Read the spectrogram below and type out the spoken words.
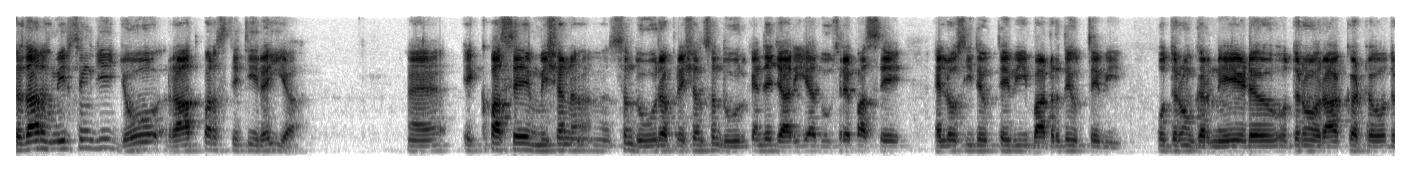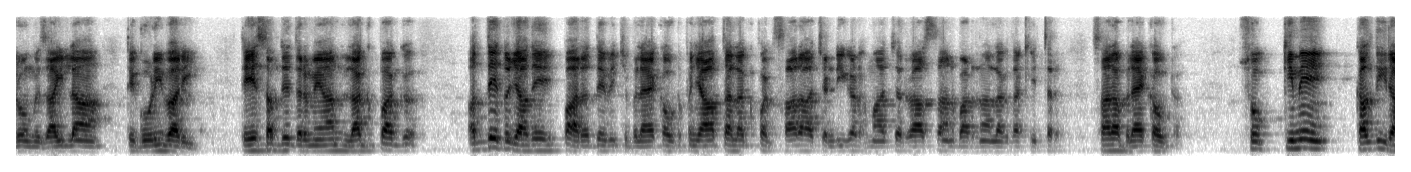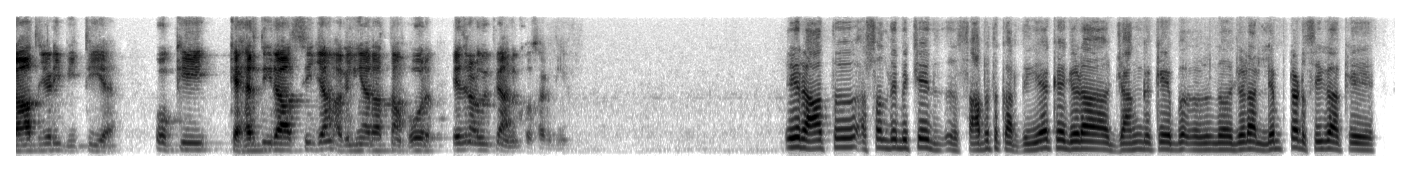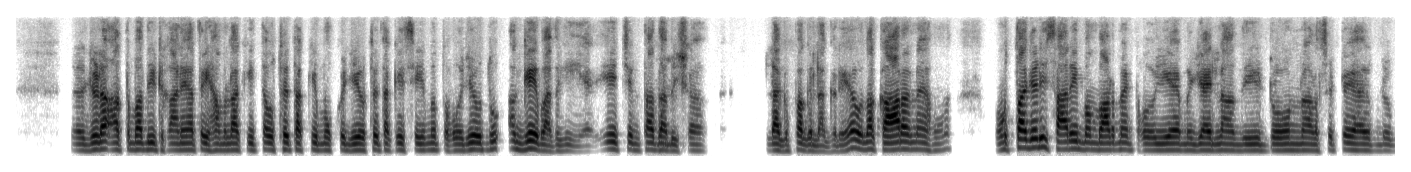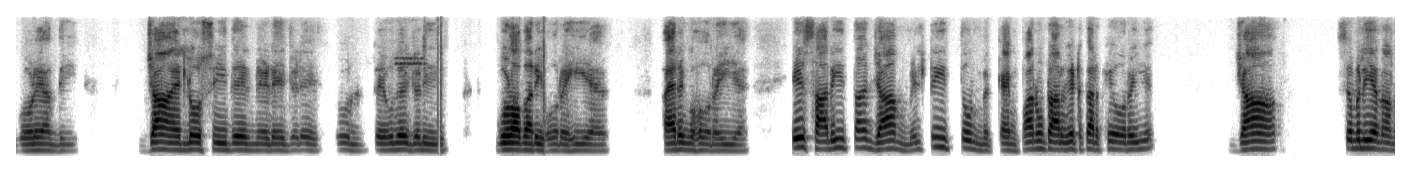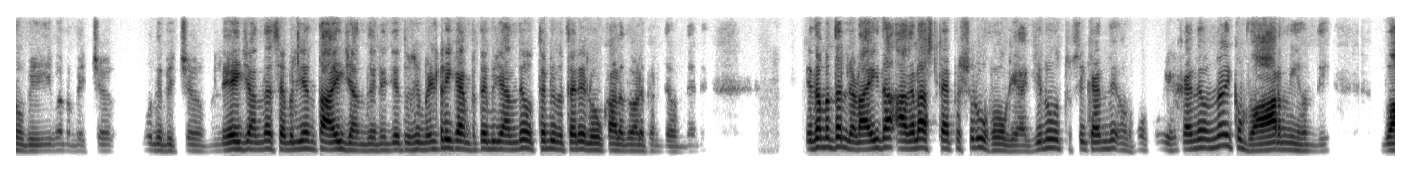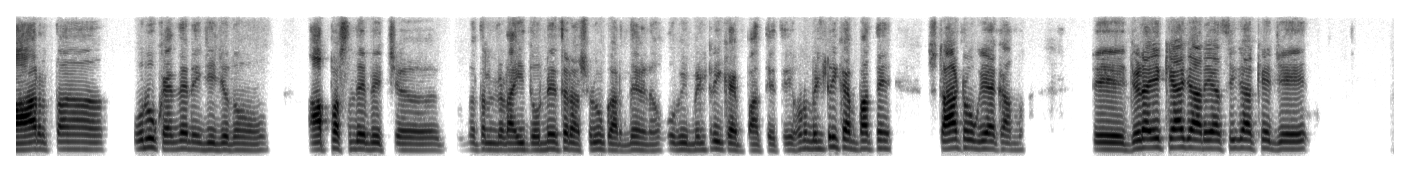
ਸਰਦਾਰ ਹਮੀਰ ਸਿੰਘ ਜੀ, ਜੋ ਰਾਤ ਪਰ ਸਥਿਤੀ ਰਹੀ ਆ ਇੱਕ ਪਾਸੇ ਮਿਸ਼ਨ ਸੰਦੂਰ, ਆਪਰੇਸ਼ਨ ਸੰਦੂਰ ਕਹਿੰਦੇ ਜਾਰੀ ਆ, ਦੂਸਰੇ ਪਾਸੇ ਐਲਓਸੀ ਦੇ ਉੱਤੇ ਵੀ, ਬਾਰਡਰ ਦੇ ਉੱਤੇ ਵੀ, ਉਧਰੋਂ ਗਰਨੇਡ, ਉਧਰੋਂ ਰਾਕਟ, ਉਧਰੋਂ ਮਿਜ਼ਾਈਲਾਂ ਤੇ ਗੋਲੀਬਾਰੀ ਤੇ ਇਹ ਸਭ ਦੇ ਦਰਮਿਆਨ ਲਗਭਗ ਅੱਧੇ ਤੋਂ ਜ਼ਿਆਦਾ ਭਾਰਤ ਦੇ ਵਿੱਚ ਬਲੈਕ ਆਊਟ, ਪੰਜਾਬ ਦਾ ਲਗਭਗ ਸਾਰਾ, ਚੰਡੀਗੜ੍ਹ, ਹਿਮਾਚਲ, ਰਾਜਸਥਾਨ, ਬਾਰਡਰ ਨਾਲ ਲੱਗਦਾ ਖੇਤਰ, ਸਾਰਾ ਬਲੈਕ ਆਊਟ। ਸੋ ਕਿਵੇਂ ਕੱਲ ਦੀ ਰਾਤ ਜਿਹੜੀ ਬੀਤੀ ਹੈ, ਉਹ ਕੀ ਕਹਿਰ ਦੀ ਰਾਤ ਸੀ ਜਾਂ ਅਗਲੀਆਂ ਰਾਤਾਂ ਹੋਰ, ਇਹਦੇ ਨਾਲ ਵੀ ਭਿਆਨਕ ਹੋ ਸਕਦੀਆਂ ਇਹ ਰਾਤ ਅਸਲ ਦੇ ਵਿੱਚ ਇਹ ਸਾਬਤ ਕਰਦੀ ਹੈ ਕਿ ਜਿਹੜਾ ਜੰਗ ਕੇ ਜਿਹੜਾ ਲਿਮਟਡ ਸੀਗਾ ਕਿ ਜਿਹੜਾ ਅੱਤਵਾਦੀ ਠਿਕਾਣਿਆਂ ਤੇ ਹਮਲਾ ਕੀਤਾ, ਉੱਥੇ ਤੱਕ ਹੀ ਮੁੱਕ ਜੇ, ਉੱਥੇ ਤੱਕ ਹੀ ਸੀਮਤ ਹੋ ਜੇ, ਉਦੋਂ ਅੱਗੇ ਵੱਧ ਗਈ ਹੈ। ਇਹ ਚਿੰਤਾ ਦਾ ਵਿਸ਼ਾ ਲਗਭਗ ਲੱਗ ਰਿਹਾ। ਉਹਦਾ ਕਾਰਨ ਹੈ ਹੁਣ। ਹੁਣ ਤਾਂ ਜਿਹੜੀ ਸਾਰੀ ਬੰਬਾਰਡਮੈਂਟ ਹੋਈ ਹੈ, ਮਿਜ਼ਾਈਲਾਂ ਦੀ ਡਰੋਨ ਨਾਲ ਸਿੱਟੇ ਗੋਲਿਆਂ ਦੀ, ਜਾਂ ਐਲਓਸੀ ਦੇ ਨੇੜੇ ਜਿਹੜੇ ਤੇ ਉਹਦੇ ਜਿਹੜੀ ਗੋਲਾਬਾਰੀ ਹੋ ਰਹੀ ਹੈ ਫਾਇਰਿੰਗ ਹੋ ਰਹੀ ਹੈ, ਇਹ ਸਾਰੀ ਤਾਂ ਜਾਂ ਮਿਲਟਰੀ ਤੋਂ ਕੈਂਪਾਂ ਨੂੰ ਟਾਰਗੇਟ ਕਰਕੇ ਹੋ ਰਹੀ ਹੈ ਜਾਂ ਸਿਵਲੀਅਨਾਂ ਨੂੰ ਵੀ ਇਵਨ ਵਿੱਚ ਉਹਦੇ ਵਿੱਚ ਲਿਆ ਹੀ ਜਾਂਦਾ ਸਿਵਲੀਅਨ ਤਾਂ ਆ ਹੀ ਜਾਂਦੇ ਨੇ, ਜੇ ਤੁਸੀਂ ਮਿਲਟਰੀ ਕੈਂਪ ਤੇ ਵੀ ਜਾਂਦੇ ਹੋ, ਉੱਥੇ ਵੀ ਬਥੇਰੇ ਲੋਕ ਆਲੇ ਦੁਆਲੇ ਫਿਰਦੇ ਹੁੰਦੇ ਨੇ। ਇਹਦਾ ਮਤਲਬ ਲੜਾਈ ਦਾ ਅਗਲਾ ਸਟੈਪ ਸ਼ੁਰੂ ਹੋ ਗਿਆ, ਜਿਹਨੂੰ ਤੁਸੀਂ ਕਹਿੰਦੇ ਹੋ, ਇਹ ਕਹਿੰਦੇ ਹੋ ਨਾ ਇੱਕ ਵਾਰ ਨਹੀਂ ਹੁੰਦੀ, ਵਾਰ ਤਾਂ ਉਹਨੂੰ ਕਹਿੰਦੇ ਨੇ ਜੀ ਜਦੋਂ ਆਪਸ ਦੇ ਵਿੱਚ ਮਤਲਬ ਲੜਾਈ ਦੋਨੇ ਤਰ੍ਹਾਂ ਸ਼ੁਰੂ ਕਰ ਦੇਣ, ਉਹ ਵੀ ਮਿਲਟਰੀ ਕੈਂਪਾਂ ਤੇ ਤੇ ਹੁਣ ਮਿਲਟਰੀ ਕੈਂਪਾਂ ਤੇ ਸਟਾਰਟ ਹੋ ਗਿਆ ਕੰਮ। ਤੇ ਜਿਹੜਾ ਇਹ ਕਿਹਾ ਜਾ ਰਿਹਾ ਸੀਗਾ ਕਿ ਜੇ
